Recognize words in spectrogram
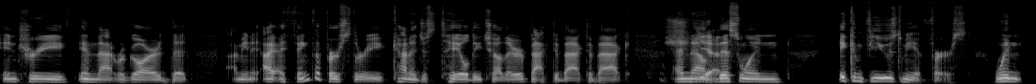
entry in that regard. That I mean, I, I think the first three kind of just tailed each other back to back to back, and now yeah. this one, it confused me at first when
